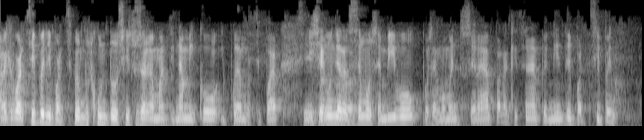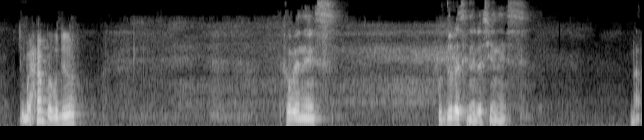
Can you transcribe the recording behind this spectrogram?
Para que participen y participemos juntos y esto se haga más dinámico y puedan participar. Sí, y si algún día lo hacemos en vivo, pues el momento será para que estén al pendiente y participen. Ajá, pero continúa. Jóvenes, futuras generaciones. No.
